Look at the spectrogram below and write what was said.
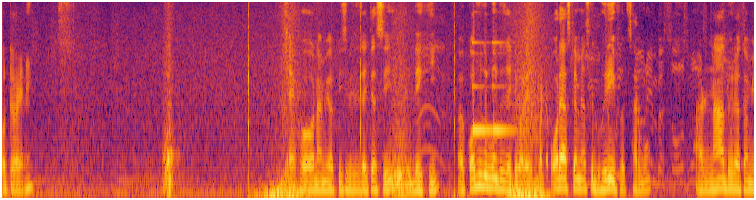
করতে পারিনি। এখন আমি ওর পিছিয়ে পিছিয়ে যাইতেছি দেখি। কত দূর পর্যন্ত যাইতে পারে বাট ওরে আজকে আমি আজকে ধরেই ছাড়বো আর না ধরে তো আমি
